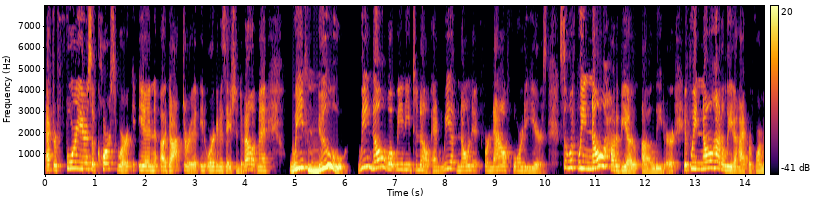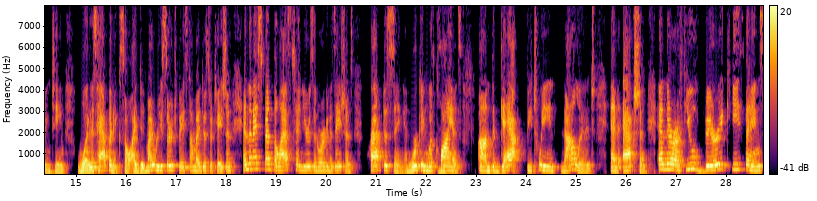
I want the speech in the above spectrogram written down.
after four years of coursework in a doctorate in organization development, we knew we know what we need to know, and we have known it for now 40 years. So if we know how to be a, a, leader, if we know how to lead a high performing team, what is happening? So I did my research based on my dissertation, and then I spent the last 10 years in organizations practicing and working with hmm. clients on the gap between knowledge and action. And there are a few very key things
